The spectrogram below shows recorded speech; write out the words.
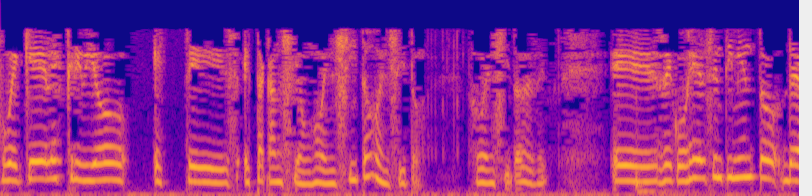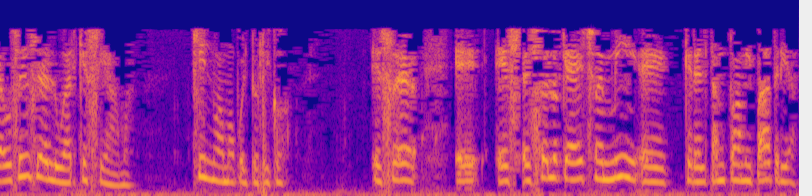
fue que él escribió este esta canción, jovencito, jovencito, jovencito eh, recoge el sentimiento de ausencia del lugar que se ama. ¿Quién no ama Puerto Rico? Eso, eh, es, eso es lo que ha hecho en mí, eh, querer tanto a mi patria.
